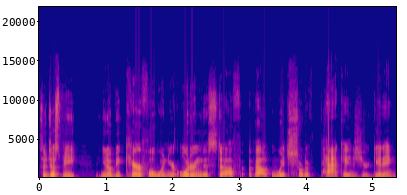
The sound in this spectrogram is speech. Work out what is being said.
So just be, you know, be careful when you're ordering this stuff about which sort of package you're getting.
